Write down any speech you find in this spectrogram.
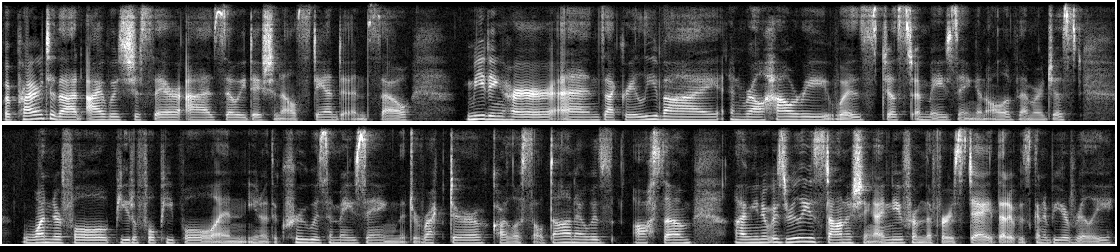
But prior to that, I was just there as Zooey Deschanel's stand-in. So meeting her and Zachary Levi and Rel Howery was just amazing, and all of them are just wonderful, beautiful people. And, you know, the crew was amazing. The director, Carlos Saldanha, was awesome. I mean, it was really astonishing. I knew from the first day that it was going to be a really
